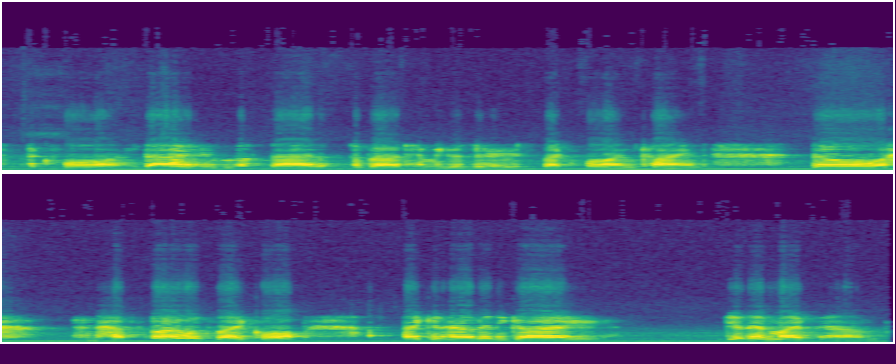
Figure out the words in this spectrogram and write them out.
respectful, and I love that about him. He was very respectful and kind. So that's why I was like, well I can have any guy get in my pants,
